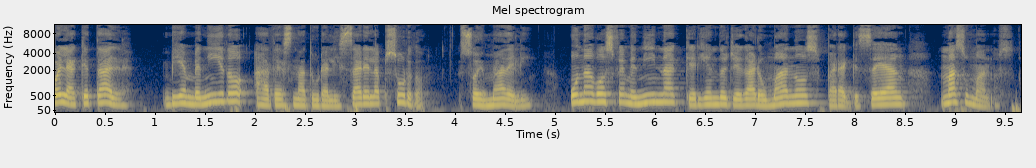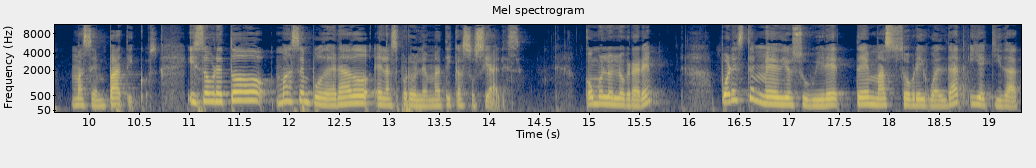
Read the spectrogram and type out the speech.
Hola, ¿qué tal? Bienvenido a Desnaturalizar el Absurdo. Soy Madely, una voz femenina queriendo llegar a humanos para que sean más humanos, más empáticos y sobre todo más empoderados en las problemáticas sociales. ¿Cómo lo lograré? Por este medio subiré temas sobre igualdad y equidad.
